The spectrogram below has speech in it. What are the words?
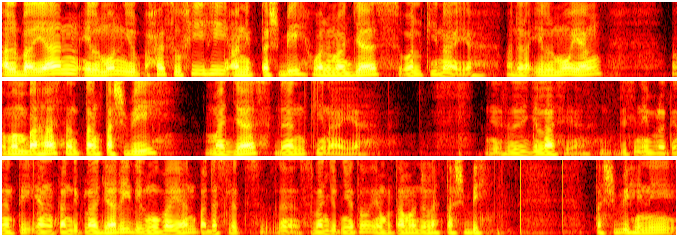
Al-bayan ilmun yubhasu fihi anit tashbih wal majaz wal kinayah. Adalah ilmu yang membahas tentang tashbih, majaz dan kinayah. Ini sudah jelas ya. Di sini berarti nanti yang akan dipelajari di ilmu bayan pada slide eh, selanjutnya itu yang pertama adalah tashbih. Tashbih ini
